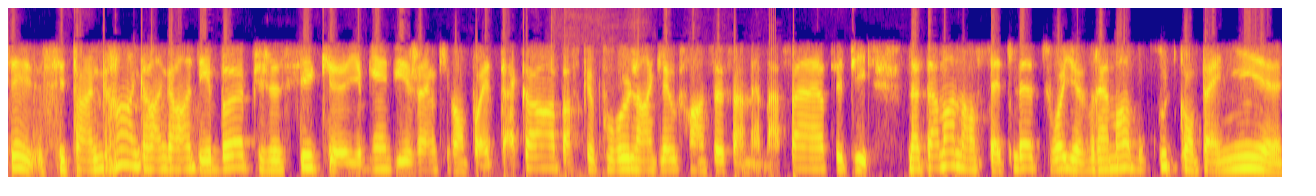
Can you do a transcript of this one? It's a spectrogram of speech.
c'est un grand, grand, grand débat, puis je sais qu'il y a bien des jeunes qui vont pas être d'accord, parce que pour eux, l'anglais ou le français, c'est la même affaire. Puis notamment dans cette lettre, tu vois, il y a vraiment beaucoup de compagnies. Euh,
